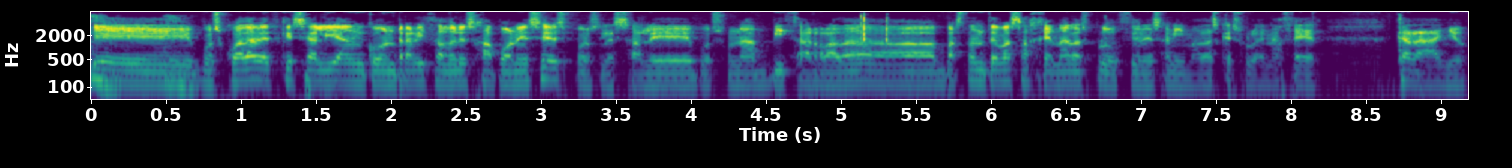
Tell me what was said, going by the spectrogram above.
eh, pues cada vez que se alían con realizadores japoneses, pues les sale pues una bizarrada bastante más ajena a las producciones animadas que suelen hacer cada año.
